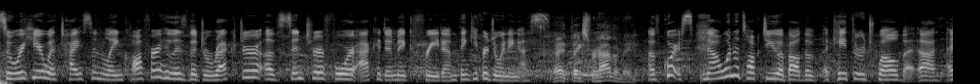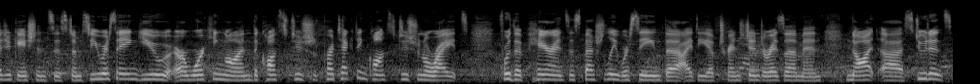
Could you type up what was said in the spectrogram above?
So we're here with Tyson Langhofer, who is the director of Center for Academic Freedom. Thank you for joining us. Hey, thanks for having me. Of course. Now I want to talk to you about the K through 12 uh, education system. So you were saying you are working on the constitution, protecting constitutional rights for the parents, especially we're seeing the idea of transgenderism and not uh, students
